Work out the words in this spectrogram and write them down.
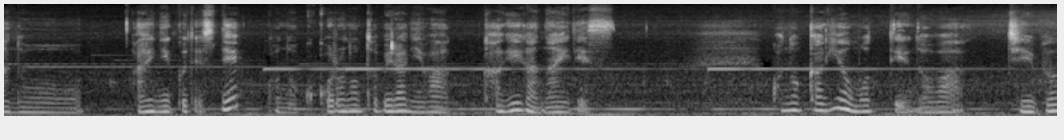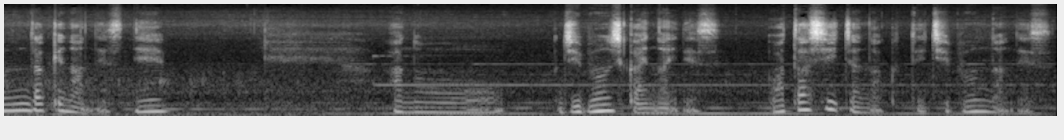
あのあいにくですね。この心の扉には鍵がないです。この鍵を持っているのは自分だけなんですね。あの自分しかいないです。私じゃなくて自分なんです。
